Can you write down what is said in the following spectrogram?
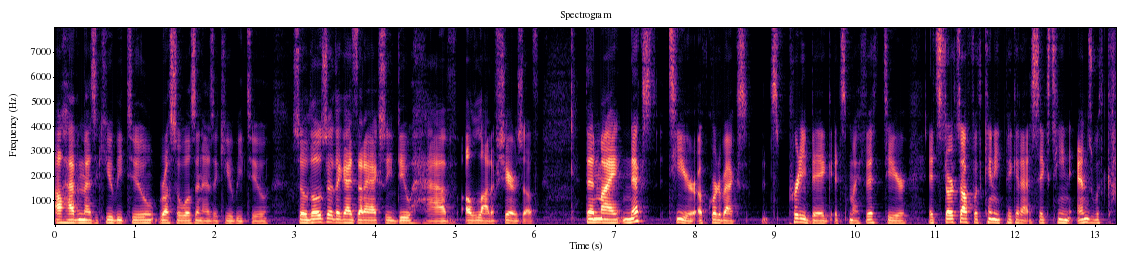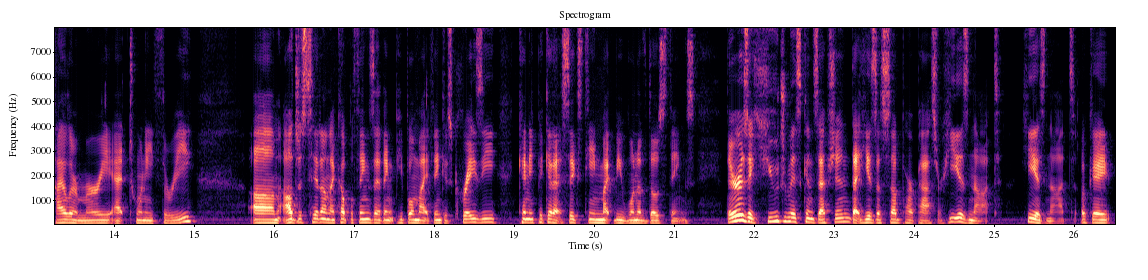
I'll have him as a QB2, Russell Wilson as a QB2. So those are the guys that I actually do have a lot of shares of. Then my next tier of quarterbacks, it's pretty big. It's my fifth tier. It starts off with Kenny Pickett at 16, ends with Kyler Murray at 23. Um, I'll just hit on a couple things I think people might think is crazy. Kenny Pickett at 16 might be one of those things. There is a huge misconception that he is a subpar passer. He is not. He is not. Okay.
